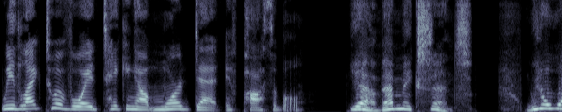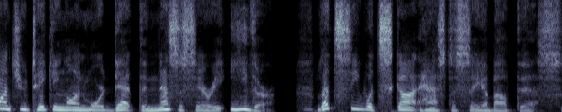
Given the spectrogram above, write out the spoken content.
We'd like to avoid taking out more debt if possible. Yeah, that makes sense. We don't want you taking on more debt than necessary either. Let's see what Scott has to say about this.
